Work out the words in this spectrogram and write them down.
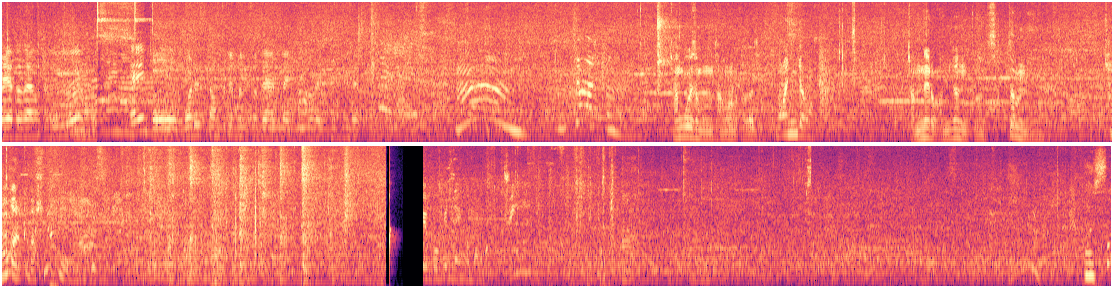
Thank you. What is comfortable for them? Like we were expecting that. 음, 진짜 맛있어. 한국에서 먹는 장어랑 달라지. 완전. 잡내를 완전 그냥 싹 잡네. 장어가 이렇게 맛있는 거구나. 이게 뭐길래 이거만 먹지? 맛있어?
